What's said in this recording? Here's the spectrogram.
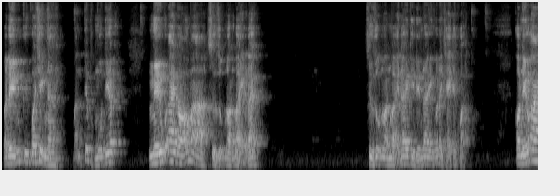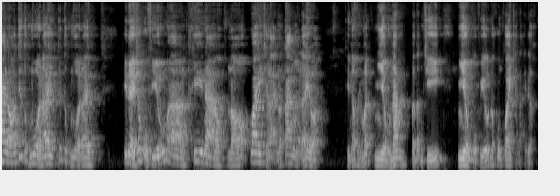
Và đến cái quá trình này, bạn tiếp tục mua tiếp. Nếu ai đó mà sử dụng đòn bẩy ở đây, sử dụng đòn bẩy đây thì đến đây có thể cháy tài khoản. Còn nếu ai đó tiếp tục mua ở đây, tiếp tục mua ở đây, thì để cho cổ phiếu mà khi nào nó quay trở lại, nó tăng ở đây rồi, thì nó phải mất nhiều năm và thậm chí nhiều cổ phiếu nó không quay trở lại được.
